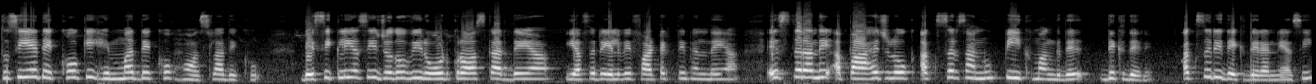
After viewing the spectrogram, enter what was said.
ਤੁਸੀਂ ਇਹ ਦੇਖੋ ਕਿ ਹਿੰਮਤ ਦੇਖੋ ਹੌਸਲਾ ਦੇਖੋ। ਬੇਸਿਕਲੀ ਅਸੀਂ ਜਦੋਂ ਵੀ ਰੋਡ ਕ੍ਰਾਸ ਕਰਦੇ ਆ ਜਾਂ ਫਿਰ ਰੇਲਵੇ ਫਾਟਕ ਤੇ ਮਿਲਦੇ ਆ ਇਸ ਤਰ੍ਹਾਂ ਦੇ ਅਪਾਹਜ ਲੋਕ ਅਕਸਰ ਸਾਨੂੰ ਭੀਖ ਮੰਗਦੇ, ਦਿਖਦੇ ਨੇ। ਅਕਸਰ ਹੀ ਦੇਖਦੇ ਰਹਿੰਦੇ ਹਾਂ ਅਸੀਂ।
